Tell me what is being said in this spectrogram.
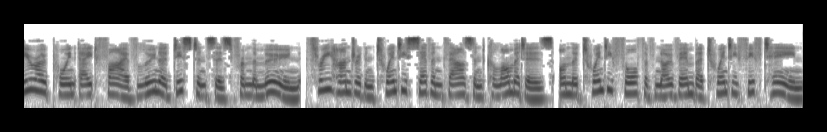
0.85 lunar distances from the moon 327,000 kilometers on the 24th of November 2015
